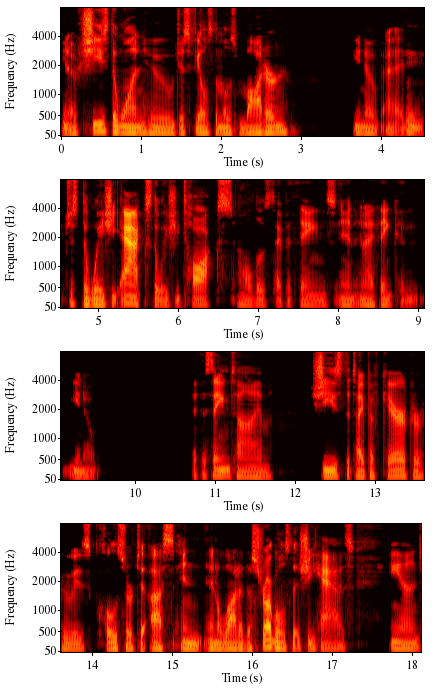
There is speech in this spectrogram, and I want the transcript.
you know, she's the one who just feels the most modern you know uh, Mm. just the way she acts the way she talks and all those type of things. And and i think you know at the same time she's the type of character who is closer to us in in a lot of the struggles that she has. And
